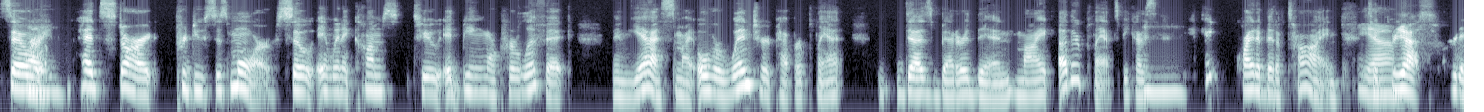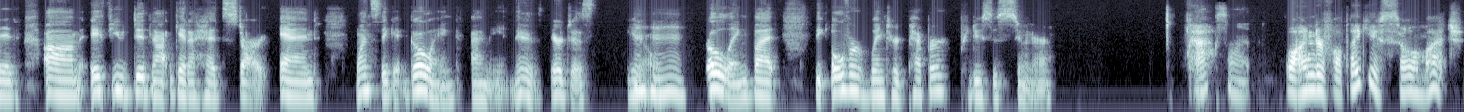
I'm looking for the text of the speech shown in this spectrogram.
So Right. head start produces more. So and when it comes to it being more prolific, then yes, my overwintered pepper plant does better than my other plants because Mhm. it take quite a bit of time Yeah. Yes. started um, if you did not get a head start. And once they get going, I mean, they're they're just you know Mhm. rolling. But the overwintered pepper produces sooner. Excellent. Wonderful. Thank you so much.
